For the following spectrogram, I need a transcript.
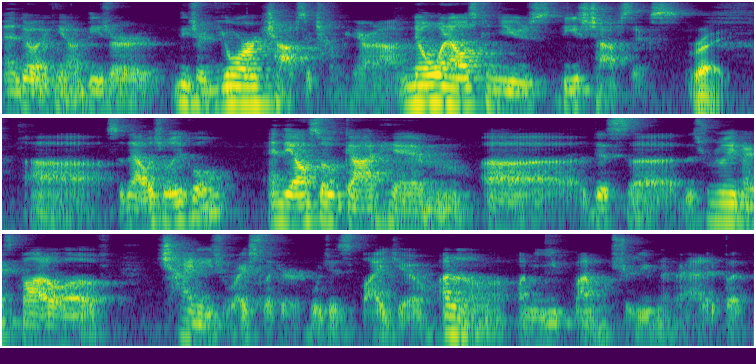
and they're like, you know, these are these are your chopsticks from here on out. No one else can use these chopsticks. right. Uh, so that was really cool. And they also got him uh, this uh, this really nice bottle of Chinese rice liquor, which is Baijiu. I don't know. I mean, you, I'm sure you've never had it, but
